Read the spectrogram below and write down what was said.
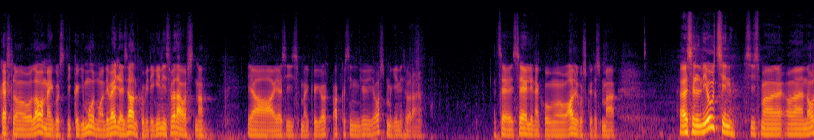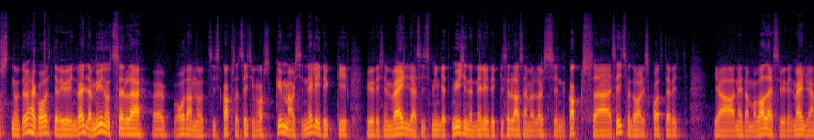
Cashflow lauamängust ikkagi muud moodi välja ei saanud, kui pidi kinnisvara ostma. Ja, ja siis ma ikkagi hakkasingi ostma kinnisvara. et see, see oli nagu algus, kuidas ma selleni jõudsin, siis ma olen ostnud ühe korteri, üürinud välja, müünud selle, oodanud siis kaks tuhat seitse kuni kaks tuhat kümme, ostsin neli tükki, üürisin välja, siis mingi hetk müüsin need neli tükki, selle asemel ostsin kaks seitsmetoalist korterit ja need on mul alles, üürin välja.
